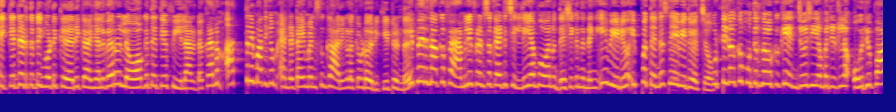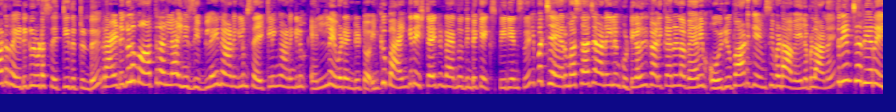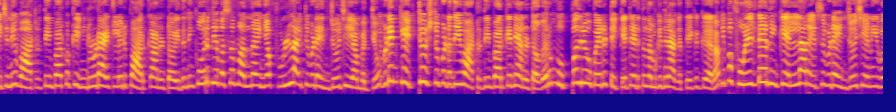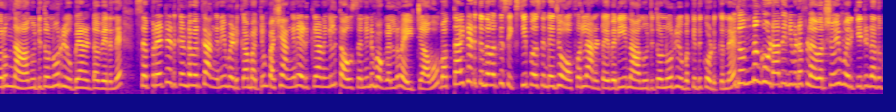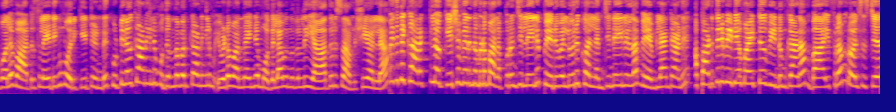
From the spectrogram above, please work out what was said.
Ticket എടുത്തിട്ട് ഇങ്ങോട്ട് കയറി കഴിഞ്ഞാൽ വേറെ ലോകത്തെത്തിയ ഫീൽ ആണ് കേട്ടോ കാരണം അത്രയും അധികം എന്റർടൈൻമെന്റ്സും കാര്യങ്ങളൊക്കെ ഇവിടെ ഒരുക്കിയിട്ടുണ്ട്. ഈ പെരുന്നാൾക്ക് ഫാമിലി ഫ്രണ്ട്സ് ഒക്കെ ആയിട്ട് ചില്ല് ചെയ്യാൻ പോകാൻ ഉദ്ദേശിക്കുന്നുണ്ടെങ്കിൽ ഈ വീഡിയോ ഇപ്പൊ തന്നെ സേവ് ചെയ്ത് വെച്ചോ. കുട്ടികൾക്കും മുതിർന്നവർക്കൊക്കെ എൻജോയ് ചെയ്യാൻ പറ്റിയിട്ടുള്ള ഒരുപാട് റൈഡുകൾ ഇവിടെ സെറ്റ് ചെയ്തിട്ടുണ്ട്. റൈഡുകൾ മാത്രമല്ല ഇനി സിബ് ലൈൻ ആണെങ്കിലും സൈക്ലിംഗ് ആണെങ്കിലും എല്ലാം ഇവിടെ ഉണ്ട് കേട്ടോ എനിക്ക് ഭയങ്കര ഇഷ്ടമായിട്ടുണ്ടായിരുന്നു ഇതിന്റെയൊക്കെ എക്സ്പീരിയൻസ് ഇപ്പൊ ചെയർ മസാജ് ആണെങ്കിലും കുട്ടികൾക്ക് കളിക്കാനുള്ള വേറെയും ഒരുപാട് ഗെയിംസ് ഇവിടെ അവൈലബിൾ ആണ്. ഇത്രയും ചെറിയ റേറ്റിന് വാട്ടർ തീം പാർക്ക് ഒക്കെ ഇൻക്ലൂഡ് ആയിട്ടുള്ള ഒരു പാർക്കാണ് കേട്ടോ ഇത്. നിങ്ങൾക്ക് ഒരു ദിവസം വന്നു കഴിഞ്ഞാൽ ഫുൾ ആയിട്ട് ഇവിടെ എൻജോയ് ചെയ്യാൻ പറ്റും. ഇവിടെ എനിക്ക് ഏറ്റവും ഇഷ്ടപ്പെട്ടത് ഈ വാട്ടർ തീം പാർക്ക് തന്നെയാണ് കേട്ടോ വെറും മുപ്പത് രൂപയുടെ ടിക്കറ്റ് എടുത്ത് നമുക്ക് ഇതിനകത്തേക്ക് കയറാം ഇപ്പൊ ഫുൾ ഡേ നിങ്ങൾക്ക് എല്ലാ റേറ്റ്സ് ഇവിടെ എൻജോയ് ചെയ്യണമെങ്കിൽ വെറും നാനൂറ്റി തൊണ്ണൂറ് രൂപയാണ് കേട്ടോ വരുന്നത്. സെപ്പറേറ്റ് എടുക്കേണ്ടവർക്ക് അങ്ങനെയും എടുക്കാൻ പറ്റും. പക്ഷെ അങ്ങനെ എടുക്കുകയാണെങ്കിൽ തൗസൻഡിന് മുകളിൽ റേറ്റ് ആവും. മൊത്തമായിട്ട് എടുക്കുന്നവർക്ക് സിക്സ്റ്റി പെർസെന്റേജ് ഓഫറിലാണ് കേട്ടോ ഇവർ ഈ നാനൂറ്റി തൊണ്ണൂറ് രൂപയ്ക്ക് ഇത് കൊടുക്കുന്നത്. ഇതൊന്നും കൂടാതെ ഇനി ഇവിടെ ഫ്ലവർ ഷോയും ഒരുക്കിയിട്ടുണ്ട്. അതുപോലെ വാട്ടർ സ്ലൈഡിങ്ങും ഒരുക്കിയിട്ടുണ്ട്. കുട്ടികൾക്കാണെങ്കിലും മുതിർന്നവർക്കാണെങ്കിലും ഇവിടെ വന്നു കഴിഞ്ഞാൽ മുതലാകുന്നതിൽ യാതൊരു സംശയമല്ല. ഇതിന്റെ കറക്റ്റ് ലൊക്കേഷൻ വരുന്നത് നമ്മുടെ മലപ്പുറം ജില്ലയിലെ പെരുവല്ലൂർ കൊല്ലം ജില്ലയിലുള്ള വേംലാൻഡ് ആണ് അപ്പൊ അടുത്തൊരു വീഡിയോ ആയിട്ട് വീണ്ടും കാണാം. Bye from royal sister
